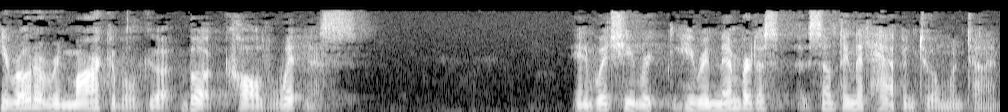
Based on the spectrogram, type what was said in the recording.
He wrote a remarkable book called Witness, in which he, re- he remembered something that happened to him one time.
